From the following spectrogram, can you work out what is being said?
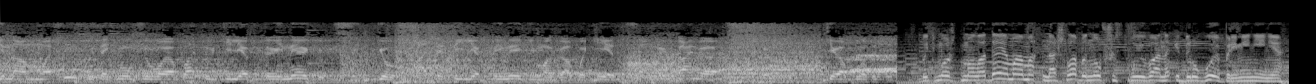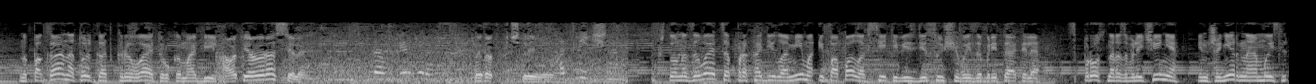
динамо-машинку таким образом вырабатывать электроэнергию. От этой электроэнергии могла бы и эта самая камера работать. Быть может, молодая мама нашла бы новшеству Ивана и другое применение, но пока она только открывает рукомобиль. А вы первый раз сели? Да, первый раз. Ну как впечатление? Отлично. Что называется, проходила мимо и попала в сети вездесущего изобретателя. Спрос на развлечения инженерная мысль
